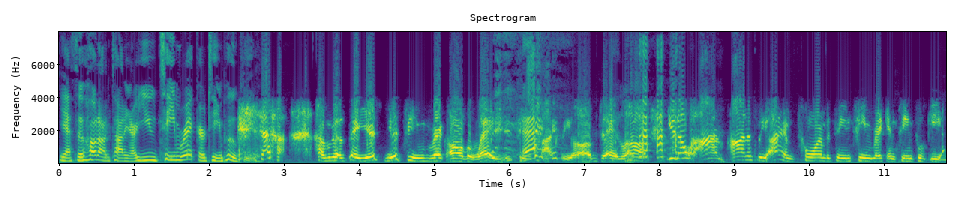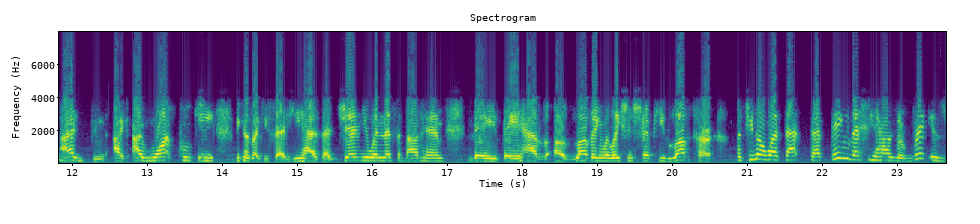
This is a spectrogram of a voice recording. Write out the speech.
Yeah, so hold on, Tony. Are you Team Rick or Team Pookie? I was gonna say you're you're Team Rick all the way. You Team Foxy all day long. You know what? I'm honestly I am torn between Team Rick and Team Pookie. I do I I want Pookie because, like you said, he has that genuineness about him. They they have a loving relationship. He loves her, but you know what? That that thing that she has with Rick is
